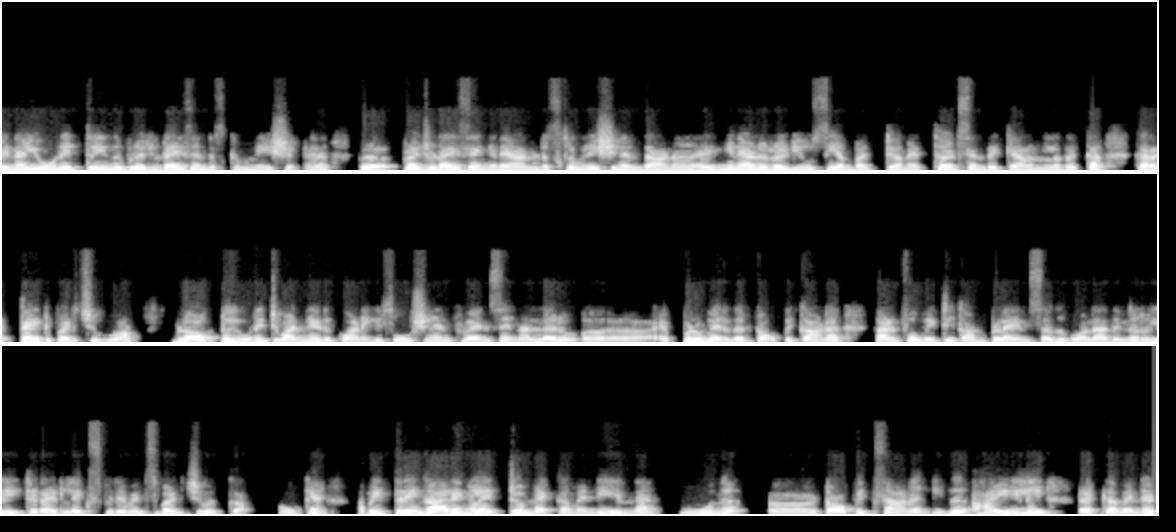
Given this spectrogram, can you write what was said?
പിന്നെ യൂണിറ്റ് ത്രീന്ന് പ്രജുഡൈസ് ആൻഡ് ഡിസ്ക്രിമിനേഷൻ പ്രജുഡൈസ് എങ്ങനെയാണ് ഡിസ്ക്രിമിനേഷൻ എന്താണ് എങ്ങനെയാണ് റെഡ്യൂസ് ചെയ്യാൻ പറ്റുക മെത്തേഡ്സ് എന്തൊക്കെയാണെന്നുള്ളതൊക്കെ കറക്റ്റ് ആയിട്ട് പഠിച്ചു പോവാം. ബ്ലോക്ക് ടു യൂണിറ്റ് വൺ എടുക്കുവാണെങ്കിൽ സോഷ്യൽ ഇൻഫ്ലുവൻസ് നല്ലൊരു എപ്പോഴും വരുന്ന ഒരു ടോപ്പിക്കാണ് കൺഫോമേറ്റീവ് കംപ്ലയൻസ് അതുപോലെ അതിന് റിലേറ്റഡ് ആയിട്ടുള്ള എക്സ്പെരിമെന്റ്സ് പഠിച്ചു വെക്കുക. ഓക്കെ അപ്പൊ ഇത്രയും കാര്യങ്ങൾ ഏറ്റവും റെക്കമെൻഡ് ചെയ്യുന്ന മൂന്ന് ടോപ്പിക്സ് ആണ്. ഇത് ഹൈലി റെക്കമെൻഡ്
